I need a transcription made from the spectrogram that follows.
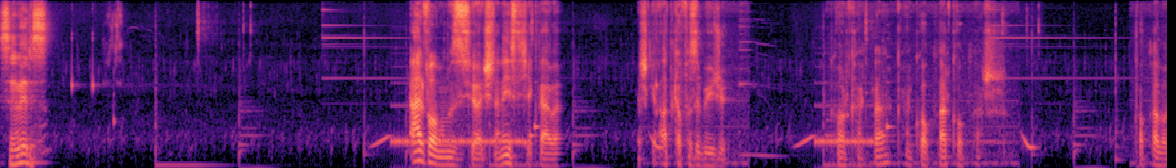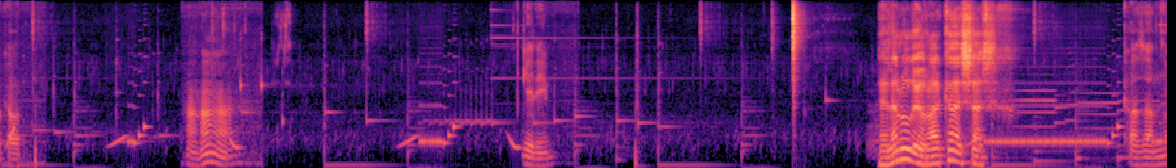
Severiz. Elf olmamızı istiyor işte. Ne isteyecekler be? Başka at kafası büyücü. Korkaklar, koklar koklar. Kokla bakalım. Aha. Geleyim. Neler oluyor arkadaşlar? Kazandı.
